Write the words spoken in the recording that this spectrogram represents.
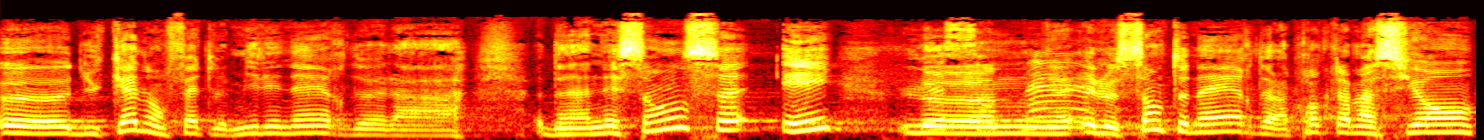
euh, duquel on fête le millénaire de la, de la naissance et le, le et le centenaire de la proclamation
